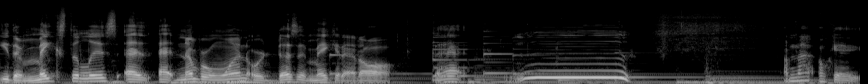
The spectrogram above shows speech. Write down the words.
either makes the list as at number one or doesn't make it at all. That ooh, I'm not okay.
